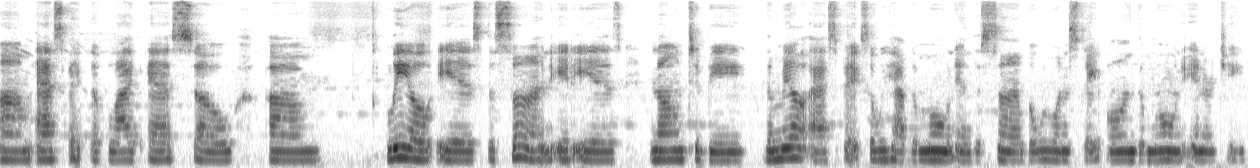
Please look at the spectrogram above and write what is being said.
um, aspect of life as so um, leo is the sun it is known to be the male aspect so we have the moon and the sun but we want to stay on the moon energy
